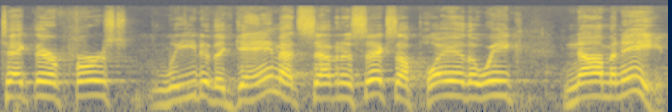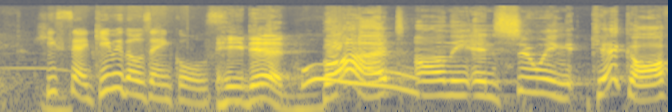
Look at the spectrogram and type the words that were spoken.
take their first lead of the game at 7 to 6, a play of the week nominee. He said, give me those ankles. He did. Ooh. But on the ensuing kickoff,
